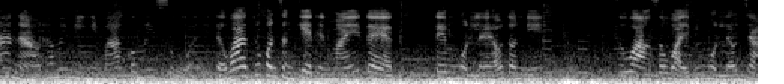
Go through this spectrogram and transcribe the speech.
น้าหนาวถ้าไม่มีหิมะก็ไม่สวย แต่ว่าทุกคนสังเกตเห็นไหมแดดเต็มหมดแล้วตอนนี้ สว่างสวัยไปหมดแล้วจ้ะ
